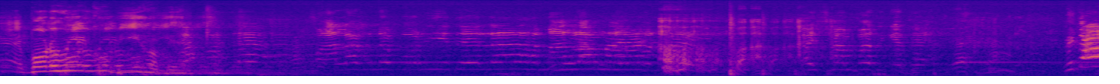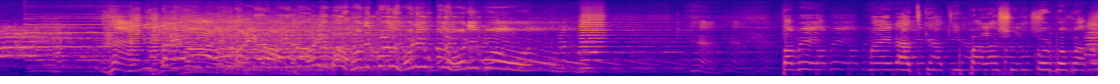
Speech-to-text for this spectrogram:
হ্যাঁ, বড় হলে খুব ইয়ে হবে আর কি। হ্যাঁ, নিতাই হরি বল, হরি বল, হরি বল, হরি বল। হ্যাঁ, তবে মায়ের আজকে কি পালা শুরু করব বাবা।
